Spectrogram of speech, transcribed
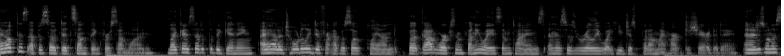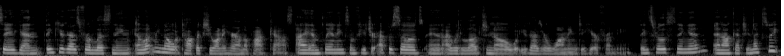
I hope this episode did something for someone. Like I said at the beginning, I had a totally different episode planned, but God works in funny ways sometimes, and this is really what He just put on my heart to share today. And I just want to say again, thank you guys for listening, and let me know what topics you want to hear on the podcast. I am planning some future episodes, and I would love to know what you guys are wanting to hear from me. Thanks for listening in, and I'll catch you next week.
